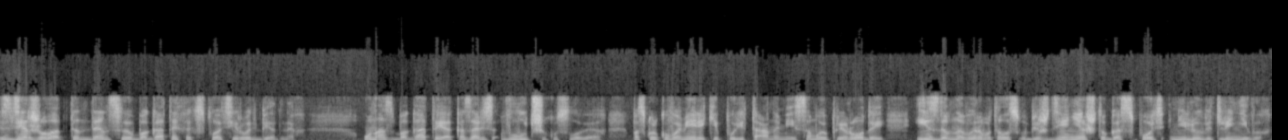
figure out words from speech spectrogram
сдерживало тенденцию богатых эксплуатировать бедных – у нас богатые оказались в лучших условиях, поскольку в Америке пуританами и самой природой издавна выработалось убеждение, что Господь не любит ленивых,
